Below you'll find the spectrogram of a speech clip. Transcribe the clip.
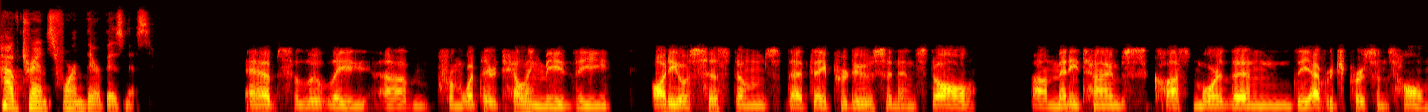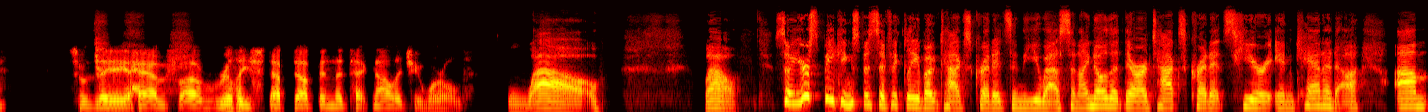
have transformed their business. Absolutely. Um, from what they're telling me, the audio systems that they produce and install uh, many times cost more than the average person's home. So they have uh, really stepped up in the technology world. Wow. Wow. So you're speaking specifically about tax credits in the US, and I know that there are tax credits here in Canada. Um,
